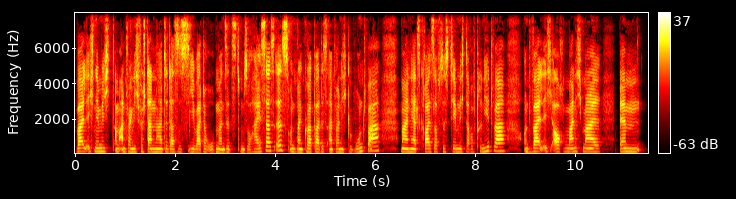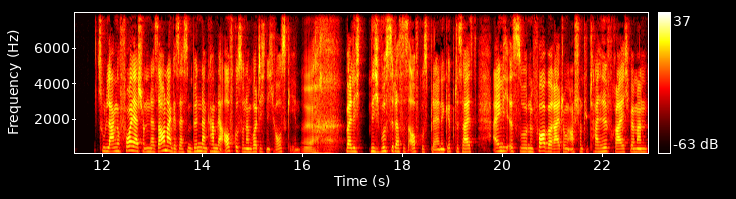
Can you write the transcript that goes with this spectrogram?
weil ich nämlich am Anfang nicht verstanden hatte, dass es je weiter oben man sitzt, umso heißer es ist und mein Körper das einfach nicht gewohnt war, mein Herz-Kreislauf-System nicht darauf trainiert war und weil ich auch manchmal ähm, zu lange vorher schon in der Sauna gesessen bin, dann kam der Aufguss und dann wollte ich nicht rausgehen Ja, weil ich nicht wusste, dass es Aufgusspläne gibt. Das heißt, eigentlich ist so eine Vorbereitung auch schon total hilfreich, wenn man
